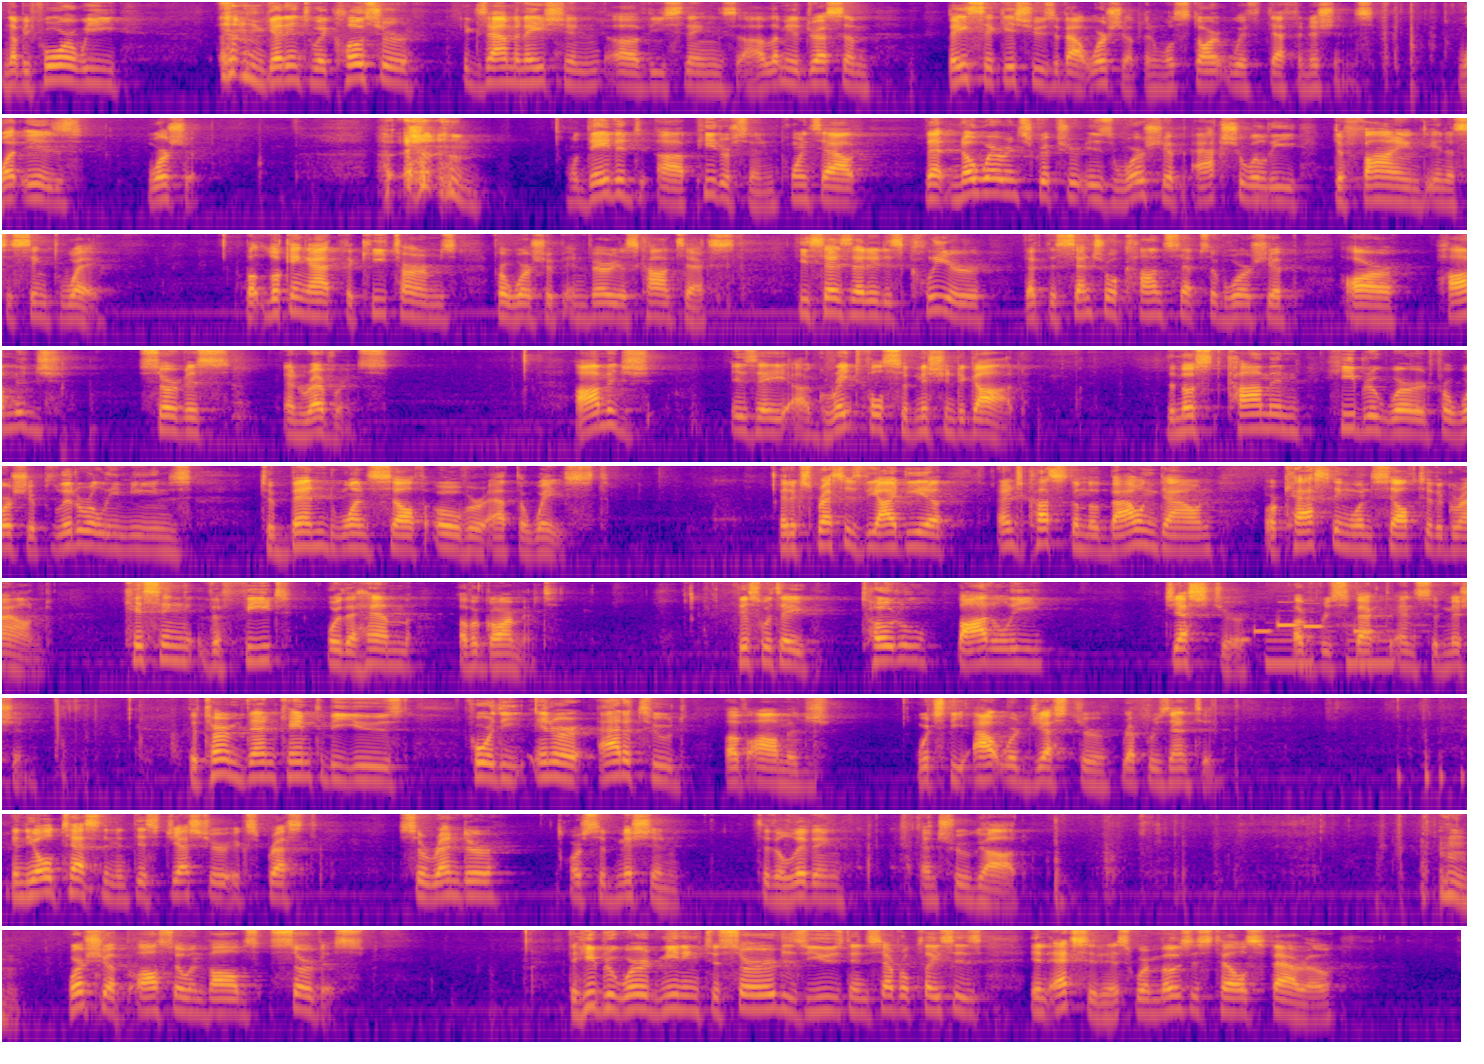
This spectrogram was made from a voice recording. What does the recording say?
Now, before we get into a closer examination of these things, uh, let me address some basic issues about worship, and we'll start with definitions. What is worship? Well, David uh, Peterson points out that nowhere in Scripture is worship actually defined in a succinct way. But looking at the key terms for worship in various contexts, he says that it is clear that the central concepts of worship are homage, service, and reverence. Homage is a, a grateful submission to God. The most common Hebrew word for worship literally means to bend oneself over at the waist. It expresses the idea and custom of bowing down or casting oneself to the ground, kissing the feet or the hem of a garment. This was a total bodily gesture of respect and submission. The term then came to be used for the inner attitude of homage, which the outward gesture represented. In the Old Testament, this gesture expressed surrender or submission to the living and true God. Worship also involves service. The Hebrew word meaning to serve is used in several places in Exodus, where Moses tells Pharaoh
